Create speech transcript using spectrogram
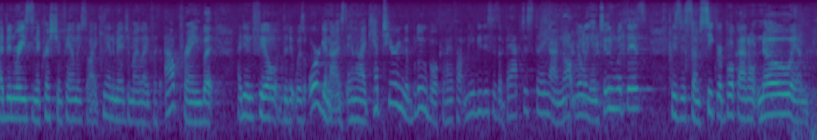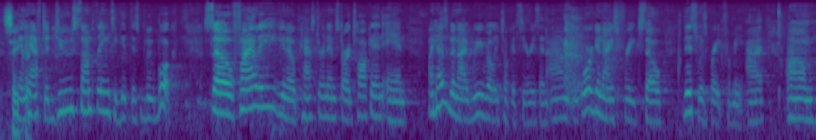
I've been raised in a Christian family, so I can't imagine my life without praying, but I didn't feel that it was organized. And I kept hearing the Blue Book, and I thought maybe this is a Baptist thing. I'm not really in tune with this. Is this some secret book I don't know? And I'm going to have to do something to get this Blue Book. So finally, you know, Pastor and them started talking, and my husband and I, we really took it serious. And I'm an organized freak, so this was great for me. I, um,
